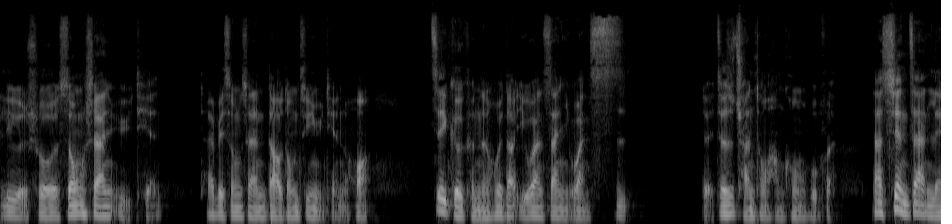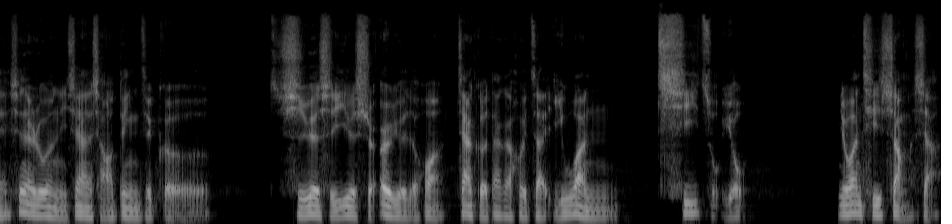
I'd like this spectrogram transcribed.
例如说松山羽田，台北松山到东京羽田的话，这个可能会到一万三、一万四。对，这是传统航空的部分。那现在呢？现在如果你现在想要订这个十月、十一月、十二月的话，价格大概会在一万七左右，一万七上下。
